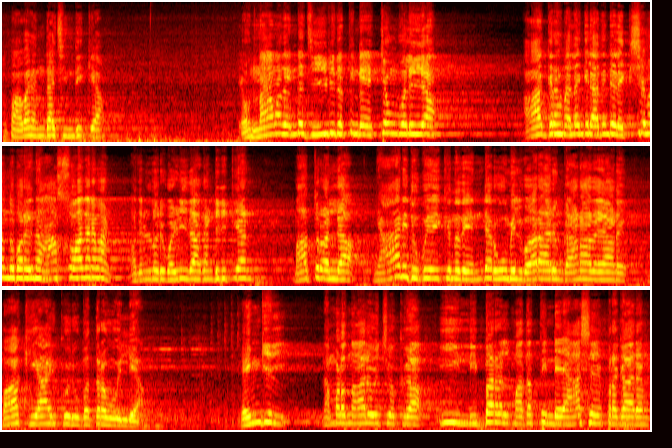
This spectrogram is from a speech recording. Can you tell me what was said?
അപ്പോൾ അവൻ എന്താ ചിന്തിക്കുക? ഒന്നാമത് എന്റെ ജീവിതത്തിന്റെ ഏറ്റവും വലിയ ആഗ്രഹം അല്ലെങ്കിൽ അതിന്റെ ലക്ഷ്യം എന്ന് പറയുന്ന ആസ്വാദനമാണ്. അതിനുള്ള ഒരു വഴി ഇതാ കണ്ടിരിക്കാൻ മാത്രമല്ല ഞാനിത് ഉപയോഗിക്കുന്നത് എന്റെ റൂമിൽ വേറെ ആരും കാണാതെയാണ്. ബാക്കി ആർക്കും ഒരു ഉപദ്രവവും ഇല്ല. എങ്കിൽ നമ്മളൊന്ന് ആലോചിച്ച് നോക്കുക ഈ ലിബറൽ മതത്തിന്റെ ആശയപ്രകാരം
